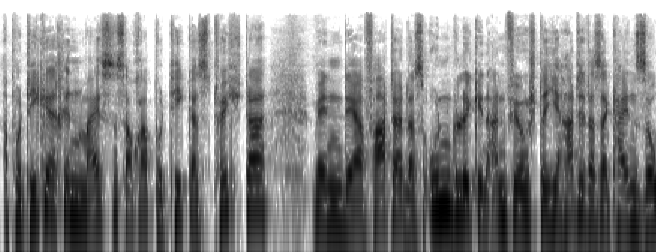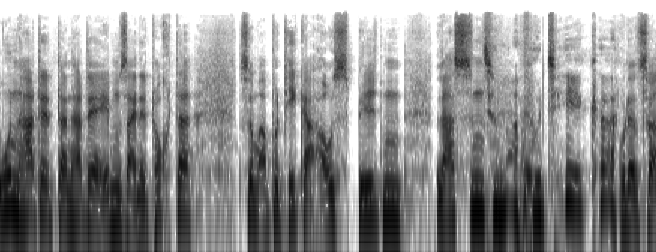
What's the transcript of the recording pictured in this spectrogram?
Apothekerinnen meistens auch Apothekerstöchter. Wenn der Vater das Unglück in Anführungsstriche hatte, dass er keinen Sohn hatte, dann hat er eben seine Tochter zum Apotheker ausbilden lassen. Zum Apotheker. Oder zur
